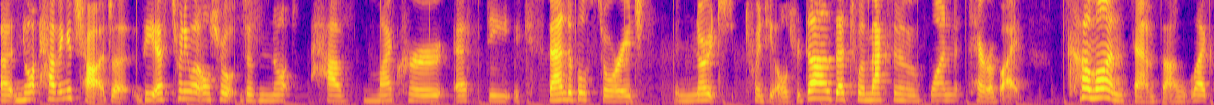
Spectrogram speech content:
uh, not having a charger, the S21 Ultra does not have micro SD expandable storage. The Note 20 Ultra does that to a maximum of one terabyte. Come on, Samsung. Like,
